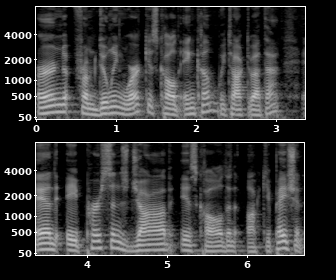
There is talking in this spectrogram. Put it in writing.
earned from doing work is called income. We talked about that. And a person's job is called an occupation.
